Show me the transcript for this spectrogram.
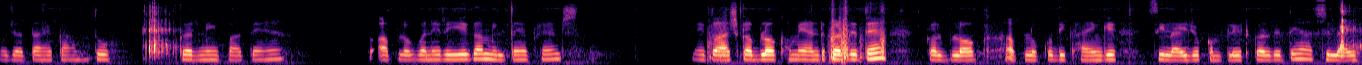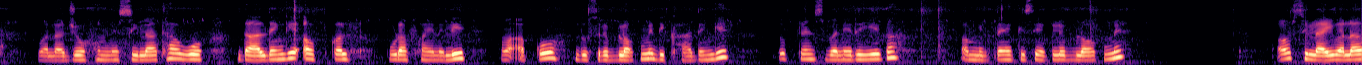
हो जाता है काम तो कर नहीं पाते हैं। तो आप लोग बने रहिएगा, मिलते हैं फ्रेंड्स नहीं तो आज का ब्लॉग हमें एंड कर देते हैं। कल ब्लॉग आप लोग को दिखाएँगे सिलाई जो कंप्लीट कर देते हैं। आज सिलाई वाला जो हमने सिला था, वो डाल देंगे। अब कल पूरा फाइनली हम आपको दूसरे ब्लॉग में दिखा देंगे। तो फ्रेंड्स बने रहिएगा। अब मिलते हैं किसी अगले ब्लॉक में। और सिलाई वाला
